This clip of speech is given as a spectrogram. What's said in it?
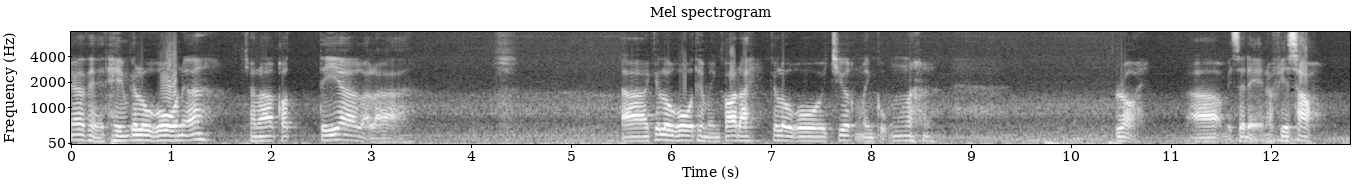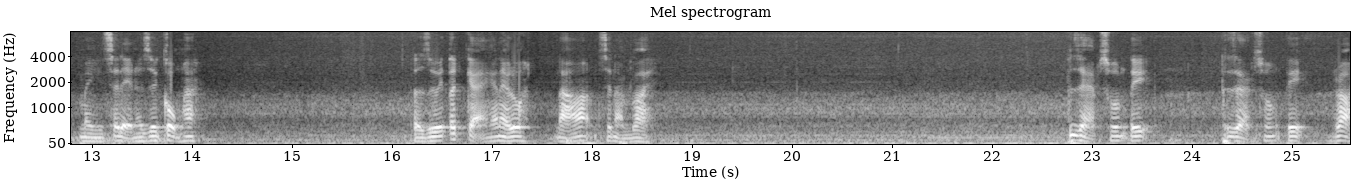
Có thể thêm cái logo nữa cho nó có tí à, gọi là à, cái logo thì mình có đây. Cái logo trước mình cũng rồi à, mình sẽ để nó phía sau. Mình sẽ để nó dưới cùng ha ở dưới tất cả cái này luôn. Đó sẽ làm vậy giảm xuống tí giảm xuống tí. Rồi.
